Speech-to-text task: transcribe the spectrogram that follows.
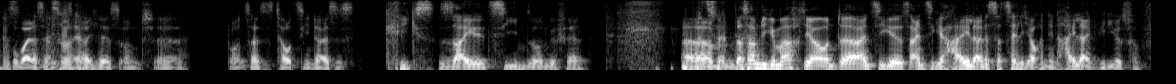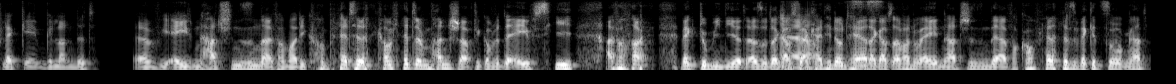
Das, wobei das ja nicht so, das gleiche ist. Und äh, bei uns heißt es Tauziehen, da ist es Kriegsseilziehen, so ungefähr ähm, das haben die gemacht, ja, und äh, einzige, das einzige Highlight ist tatsächlich auch in den Highlight-Videos vom Flag Game gelandet. Äh, wie Aiden Hutchinson einfach mal die komplette, komplette Mannschaft, die komplette AFC einfach mal wegdominiert. Also da gab es ja, gar kein Hin und Her, da gab es einfach nur Aiden Hutchinson, der einfach komplett alles weggezogen hat.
